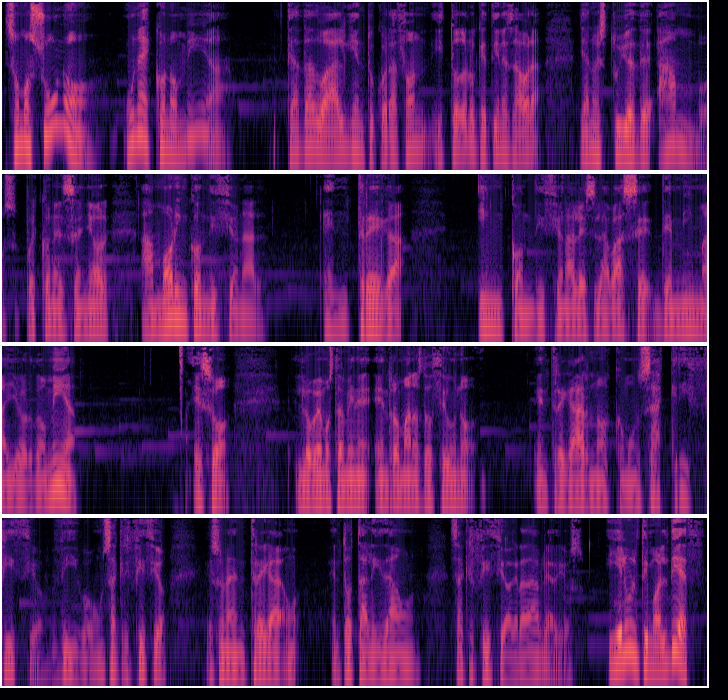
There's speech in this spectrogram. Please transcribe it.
somos uno, una economía. Te has dado a alguien tu corazón y todo lo que tienes ahora ya no es tuyo, es de ambos. Pues con el Señor, amor incondicional, entrega incondicional es la base de mi mayordomía. Eso lo vemos también en Romanos 12.1, entregarnos como un sacrificio vivo. Un sacrificio es una entrega en totalidad, un sacrificio agradable a Dios. Y el último, el 10,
